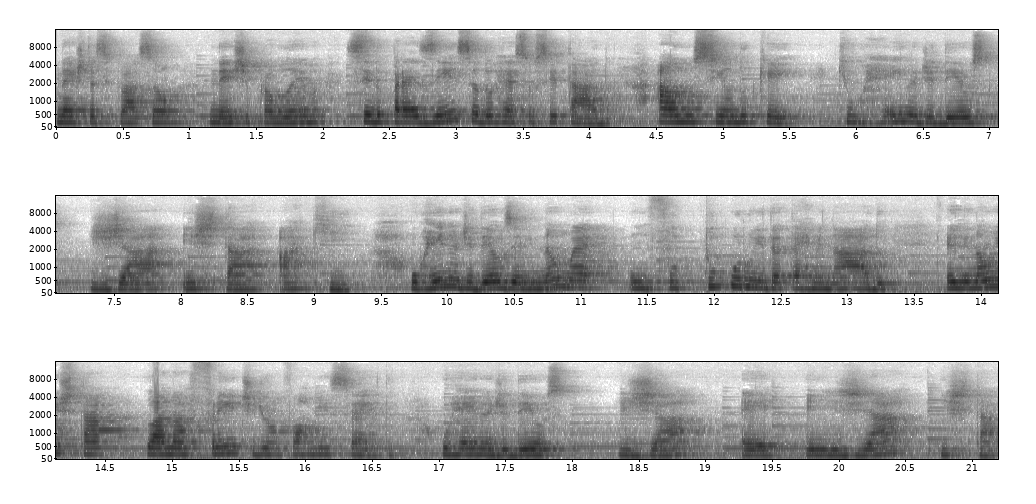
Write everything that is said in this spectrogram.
nesta situação, neste problema, sendo presença do ressuscitado, anunciando o quê? Que o reino de Deus já está aqui. O reino de Deus, ele não é um futuro indeterminado, ele não está lá na frente de uma forma incerta. O reino de Deus já é, ele já está.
